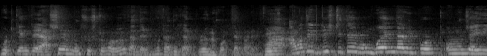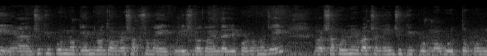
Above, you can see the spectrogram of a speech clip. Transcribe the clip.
ভোট কেন্দ্রে আসে এবং সুষ্ঠুভাবে তাদের ভোটাধিকার প্রয়োগ করতে পারে। আমাদের দৃষ্টিতে এবং গোয়েন্দা রিপোর্ট অনুযায়ী ঝুঁকিপূর্ণ কেন্দ্র তো আমরা সবসময় এই পুলিশ বা গোয়েন্দা রিপোর্ট অনুযায়ী আমরা সকল নির্বাচনেই ঝুঁকিপূর্ণ গুরুত্বপূর্ণ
